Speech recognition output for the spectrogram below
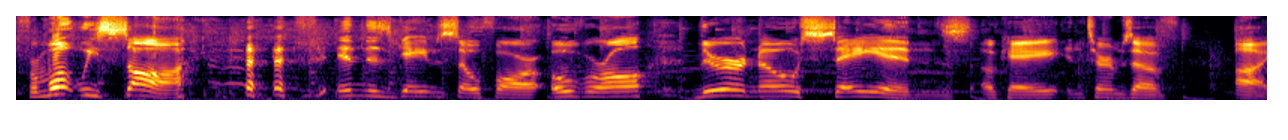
from what we saw in this game so far, overall, there are no Saiyans, okay, in terms of uh,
